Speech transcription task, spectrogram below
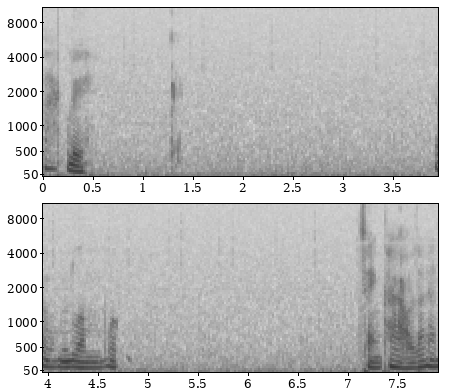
ตากเลยเดี๋ยวผมรวมพวก แสงขาวแล้วกัน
